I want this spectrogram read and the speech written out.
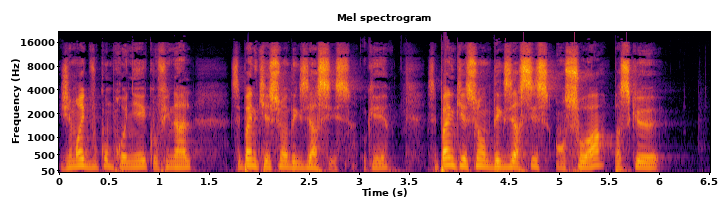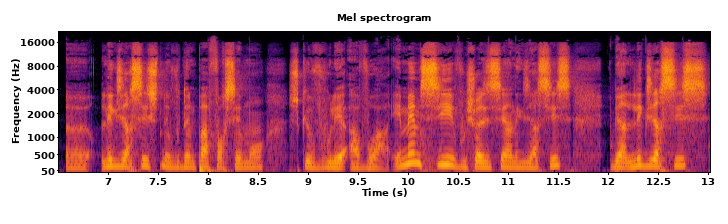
j'aimerais que vous compreniez qu'au final, c'est pas une question d'exercice, ok? C'est pas une question d'exercice en soi, parce que euh, l'exercice ne vous donne pas forcément ce que vous voulez avoir. Et même si vous choisissez un exercice, eh bien l'exercice,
